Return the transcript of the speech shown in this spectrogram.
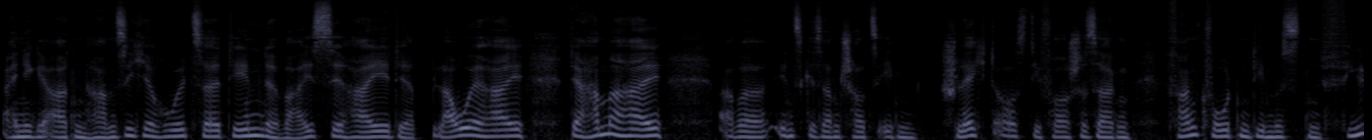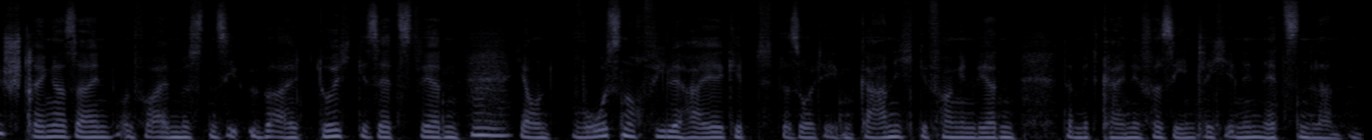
Einige Arten haben sich erholt seitdem, der weiße Hai, der blaue Hai, der Hammerhai. Aber insgesamt schaut es eben schlecht aus. Die Forscher sagen, Fangquoten, die müssten viel strenger sein und vor allem müssten sie überall durchgesetzt werden. Mhm. Ja, und wo es noch viele Haie gibt, da sollte eben gar nicht gefangen werden, damit keine versehentlich in den Netzen landen.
